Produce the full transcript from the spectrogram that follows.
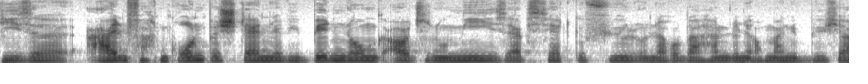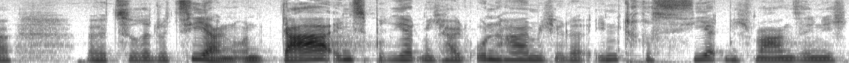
diese einfachen Grundbestände wie Bindung, Autonomie, Selbstwertgefühl und darüber handeln ja auch meine Bücher äh, zu reduzieren. Und da inspiriert mich halt unheimlich oder interessiert mich wahnsinnig,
